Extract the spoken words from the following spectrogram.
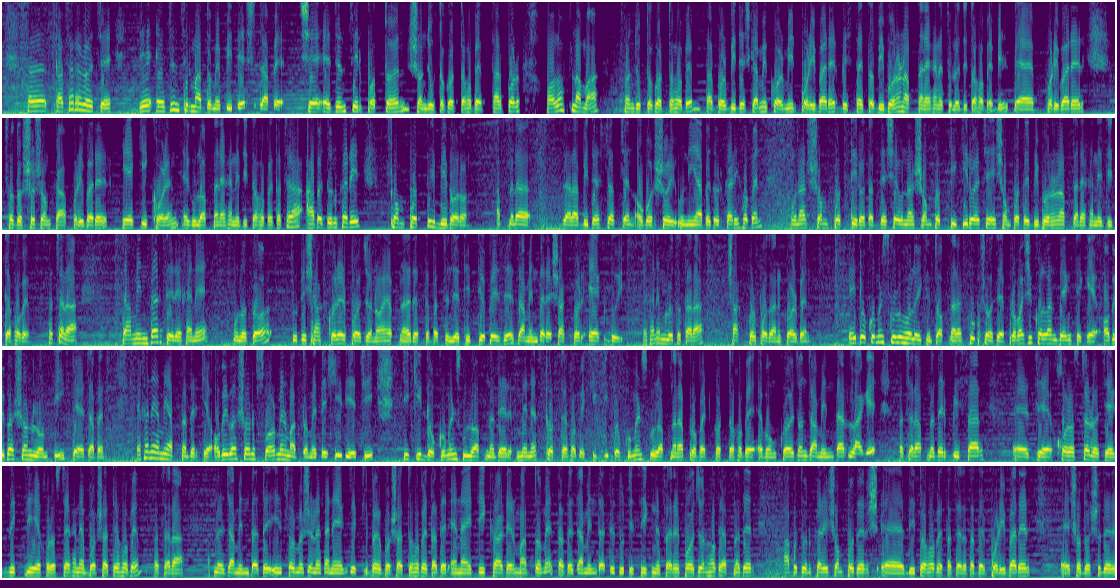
তাছাড়া রয়েছে যে এজেন্সির মাধ্যমে বিদেশ যাবে, সে এজেন্সির প্রত্যয়ন সংযুক্ত করতে হবে। তারপর হলফনামা সংযুক্ত করতে হবে। তারপর বিদেশগামী কর্মীর পরিবারের বিস্তারিত বিবরণ আপনারা এখানে তুলে দিতে হবে। পরিবারের সদস্য সংখ্যা, পরিবারের কে কি করেন, এগুলো আপনারা এখানে দিতে হবে। তাছাড়া আবেদনকারীর সম্পত্তির বিবরণ আপনারা যারা বিদেশ যাচ্ছেন, অবশ্যই উনি আবেদনকারী হবেন। ওনার সম্পত্তির অর্থাৎ দেশে ওনার সম্পদ কী কী রয়েছে, এই সম্পদের বিবরণ আপনার এখানে দিতে হবে। তাছাড়া জামিনদারদের এখানে মূলত দুটি স্বাক্ষরের প্রয়োজন হয়। আপনারা দেখতে পাচ্ছেন যে তৃতীয় পেজে জামিনদারের স্বাক্ষর এক, দুই। এখানে মূলত তারা স্বাক্ষর প্রদান করবেন। এই ডকুমেন্টসগুলো হলেই কিন্তু আপনারা খুব সহজে প্রবাসী কল্যাণ ব্যাংক থেকে অভিবাসন লোনটি পেয়ে যাবেন। এখানে আমি আপনাদেরকে অভিবাসন ফর্মের মাধ্যমে দেখিয়ে দিয়েছি কি কি ডকুমেন্টসগুলো আপনাদের ম্যানেজ করতে হবে, কি কি ডকুমেন্টসগুলো আপনারা প্রোভাইড করতে হবে এবং কয়জন জামিনদার লাগে। তাছাড়া আপনাদের ভিসার যে খরচটা রয়েছে এক্স্যাক্টলি এই খরচটা এখানে বসাতে হবে। তাছাড়া আপনার জামিনদারদের ইনফরমেশন এখানে এক্স্যাক্টলিভাবে বসাতে হবে তাদের এনআইডি কার্ডের মাধ্যমে। তাদের জামিনদারদের দুটি সিগনেচারের প্রয়োজন হবে আপনাদের। আবেদনকারী সম্পদের দিতে হবে। তাছাড়া তাদের পরিবারের সদস্যদের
